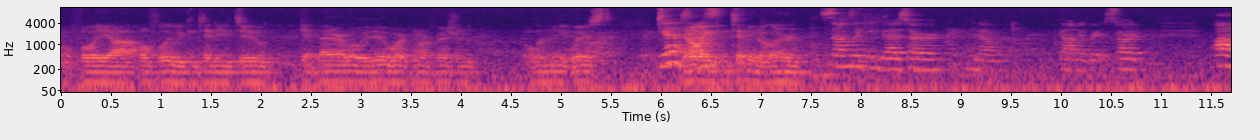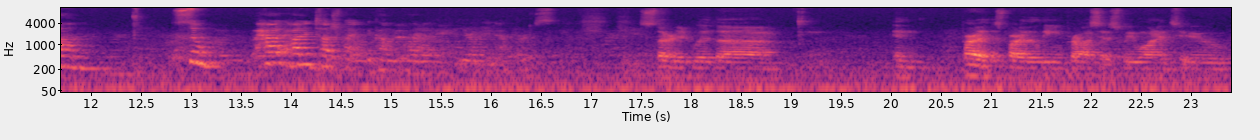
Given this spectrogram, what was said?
hopefully, uh, hopefully we continue to get better at what we do, work more efficient, eliminate waste, Yeah, you know, and continue to learn. sounds like you guys are, you know, gotten a great start. Um, so how, how did Touch Plan become part of your lean efforts? started with uh, in part of as part of the lean process we wanted to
